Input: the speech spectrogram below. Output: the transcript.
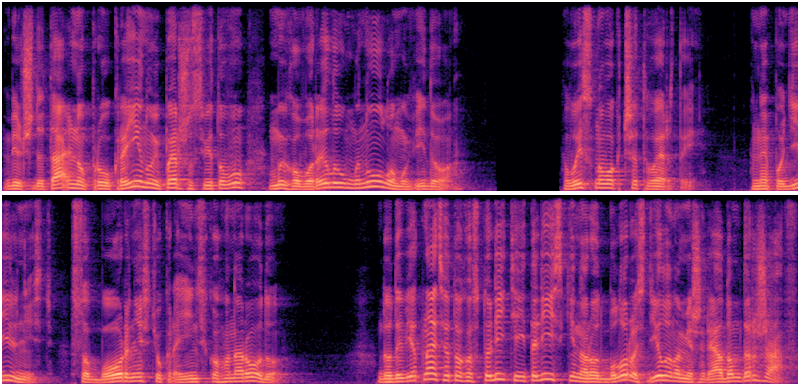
Більш детально про Україну і Першу світову ми говорили у минулому відео. Висновок четвертий: неподільність, соборність українського народу. До 19 століття італійський народ було розділено між рядом держав,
